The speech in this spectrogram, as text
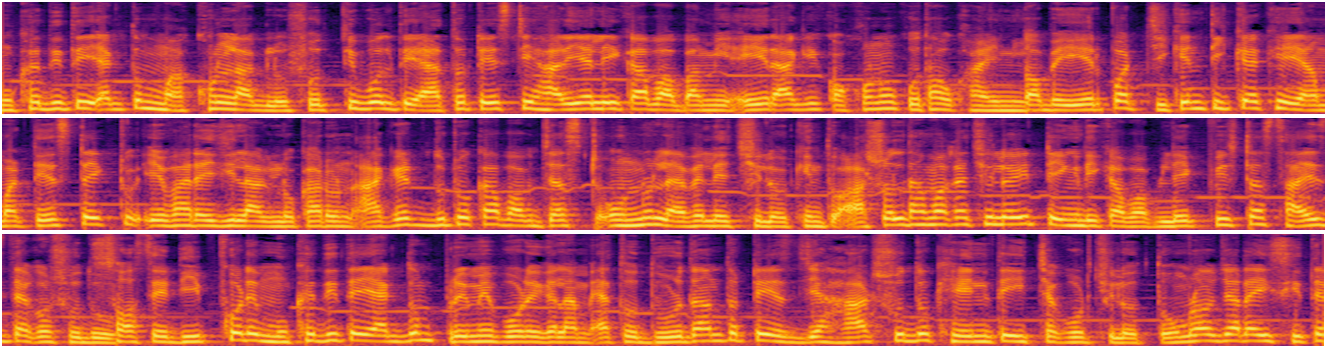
মুখে দিতেই একদম মাখন লাগল। সত্যি বলতে এত টেস্টি হারিয়ালি কাবাব আমি এর আগে কখনো কোথাও খাইনি। তবে এরপর চিকেন টিক্কা খেয়ে আমার টেস্টটা একটু এভারেজই লাগল। কারণ আগের দুটো কাবাব জাস্ট অন্য লেভেলে ছিল, কিন্তু আসল ধামাকা ছিল এই টেংরি কাবাব। লেগ পিসটার সাইজ দেখো শুধু। সসে ডিপ করে মুখে দিতে একদম প্রেমে পড়ে গেলাম। এত দুর্দান্ত টেস্ট যে হাড় শুদ্ধ খেয়ে নিতে ইচ্ছা করছিল। তোমরাও যারা এই শীতে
